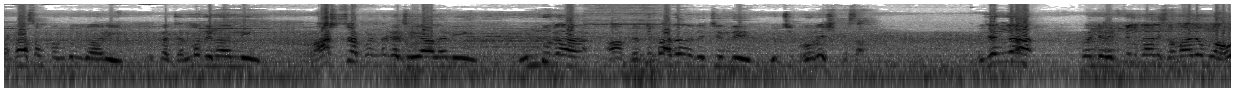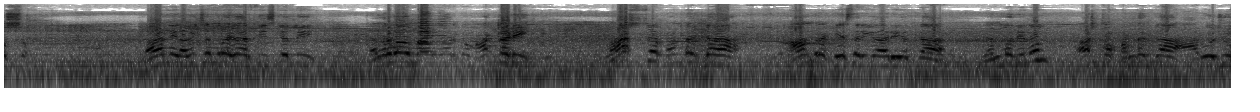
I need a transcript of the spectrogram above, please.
ప్రకాశం పంతులు గారి యొక్క జన్మదినాన్ని రాష్ట్ర పండగ చేయాలని ముందుగా ఆ ప్రతిపాదన తెచ్చింది బుచ్చి భువనేష్ ప్రసాద్. నిజంగా ఇటువంటి వ్యక్తులు కానీ సమాజంలో అవసరం. దాన్ని రవిచంద్ర గారు తీసుకెళ్ళి చంద్రబాబు నాయుడు గారితో మాట్లాడి రాష్ట్ర పండగగా ఆంధ్ర కేసరి గారి యొక్క జన్మదినం రాష్ట్ర పండగగా ఆ రోజు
